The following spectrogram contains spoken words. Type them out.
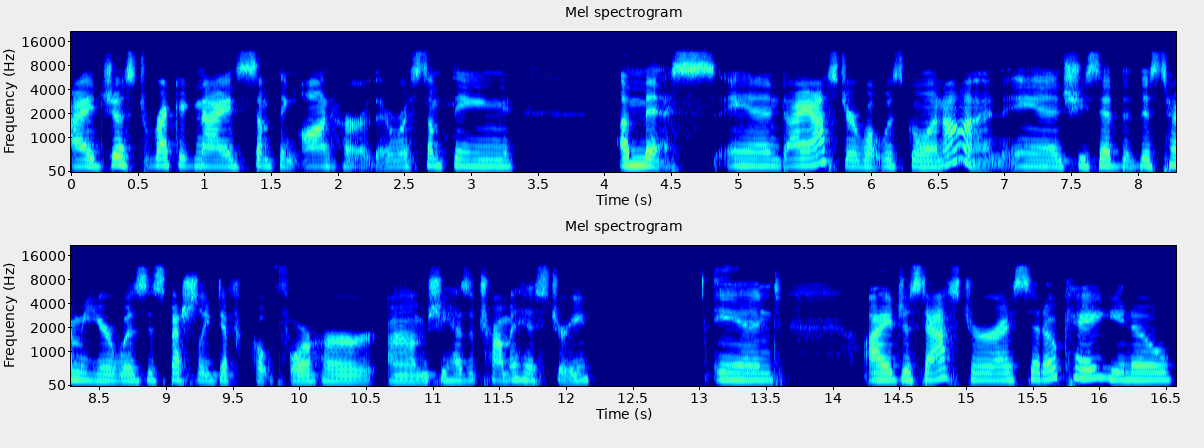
i just recognized something on her. There was something amiss. And I asked her what was going on. And she said that this time of year was especially difficult for her. Um, she has a trauma history. And I just asked her, I said, okay, you know,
